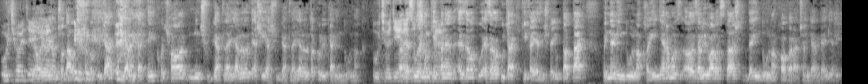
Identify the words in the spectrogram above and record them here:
Úgyhogy... Ja, én- olyan csodálatosak a kutyák. Jelentették, hogy ha nincs független jelölt, esélyes független jelölt, akkor ők elindulnak. Úgyhogy én Hát esetben- tulajdonképpen ezzel a, ezzel a kutyák kifejezésre juttatták, hogy nem indulnak, ha én nyerem az, az előválasztást, de indulnak, ha a Karácsony Gergely nyeri.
